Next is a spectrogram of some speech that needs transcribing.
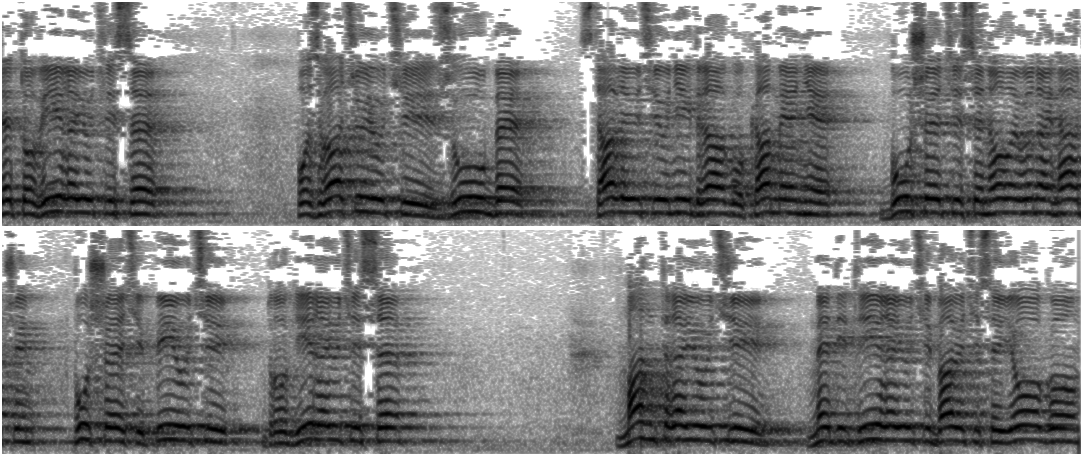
tetovirajući se, pozlačujući zube, stavljajući u njih drago kamenje, bušeći se na ovaj onaj način, pušeći, pijući, drogirajući se, mantrajući, meditirajući, baveći se jogom,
